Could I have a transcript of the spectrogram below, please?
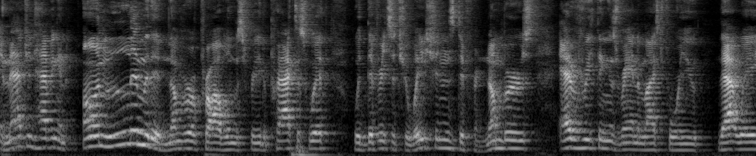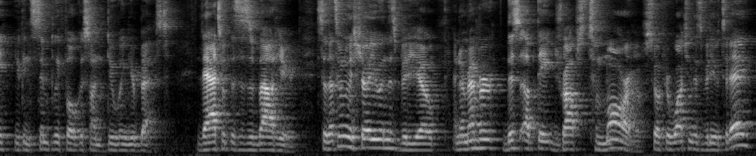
Imagine having an unlimited number of problems for you to practice with, with different situations, different numbers. Everything is randomized for you. That way, you can simply focus on doing your best. That's what this is about here. So that's what I'm going to show you in this video. And remember, this update drops tomorrow. So if you're watching this video today,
